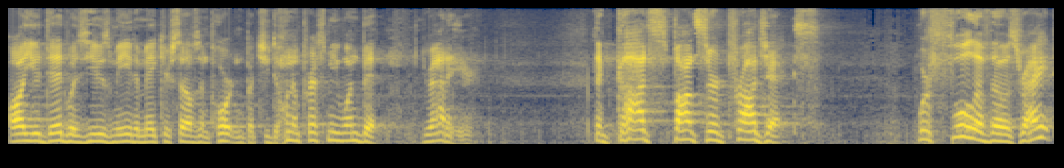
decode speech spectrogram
All you did was use me to make yourselves important, but you don't impress me one bit. You're out of here. The God sponsored projects we're full of those, right?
